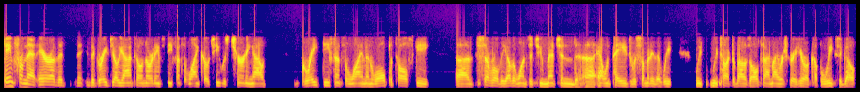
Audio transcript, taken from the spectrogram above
Came from that era that the, great Joe Yonto, Notre Dame's defensive line coach, he was churning out great defensive linemen. Walt Patulski, uh, several of the other ones that you mentioned. Uh, Alan Page was somebody that we we we talked about as all-time Irish great hero a couple weeks ago.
